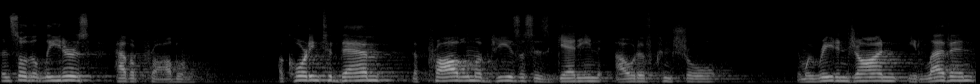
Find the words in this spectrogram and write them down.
And so the leaders have a problem. According to them, the problem of Jesus is getting out of control. And we read in John 11,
